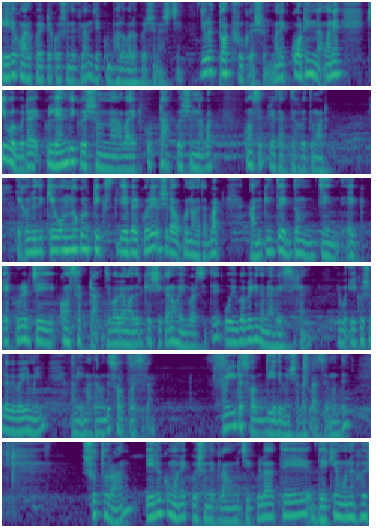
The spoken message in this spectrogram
এইরকম আরও কয়েকটা কোয়েশন দেখলাম যে খুব ভালো ভালো কোয়েশন আসছে। যেগুলো থটফুল কোয়েশন মানে কঠিন না মানে কী বলব? এটা একটু লেন্দি কোয়েশন না বা একটু খুব টাফ কোয়েশন না বাট কনসেপ্ট ক্লিয়ার থাকতে হবে তোমার। এখন যদি কেউ অন্য কোনো টিক্স দিয়ে বের করে, সেটা কোনো কথা। বাট আমি কিন্তু একদম যে একুরেট যেই কনসেপ্টটা যেভাবে আমাদেরকে শেখানো হয় ইউনিভার্সিটিতে ওইভাবেই কিন্তু আমি আগাইছি এখানে এবং এই কোয়েশনটা ভেবেই আমি আমি মাথার মধ্যে সলভ করেছিলাম। আমি এটা সলভ দিয়ে দেবো ইনশাল্লাহ ক্লাসের মধ্যে। সুতরাং এরকম অনেক কোয়েশন দেখলাম আমি, যেগুলাতে দেখে মনে হয়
